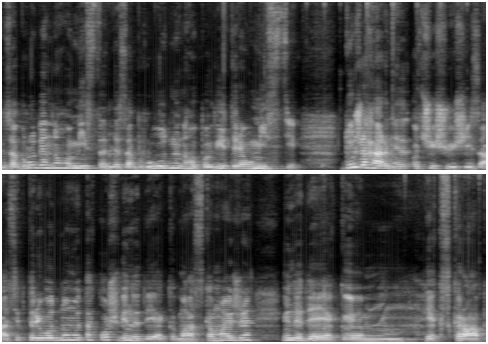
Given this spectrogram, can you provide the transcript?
забрудненого міста, для забрудненого повітря у місті. Дуже гарний очищуючий засіб. Три в одному також. Він іде як маска майже, він іде як, ем, як скраб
